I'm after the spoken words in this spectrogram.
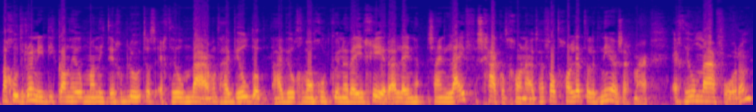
Maar goed, Ronnie die kan helemaal niet tegen bloed. Dat is echt heel naar, want hij wil, dat, hij wil gewoon goed kunnen reageren. Alleen zijn lijf schakelt gewoon uit. Hij valt gewoon letterlijk neer, zeg maar. Echt heel naar voor hem.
